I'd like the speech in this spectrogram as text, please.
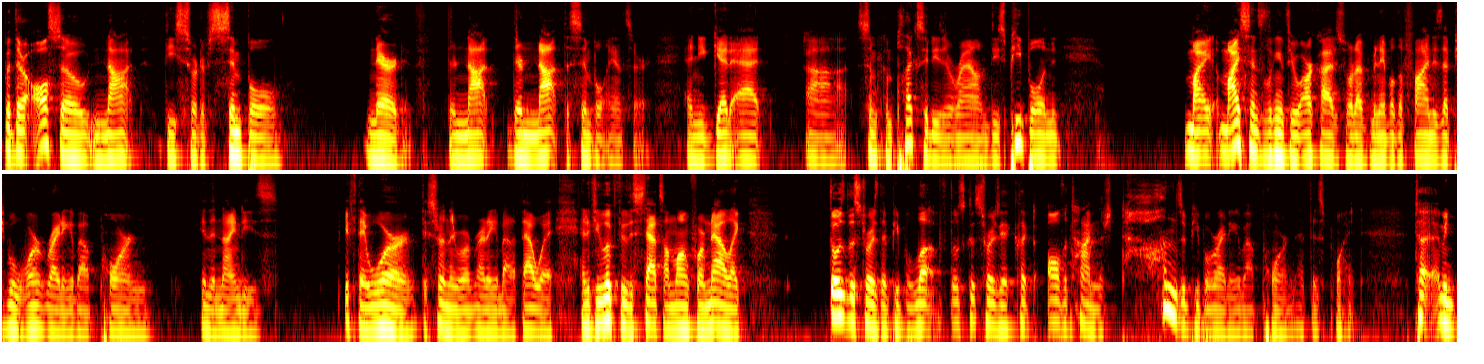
but they're also not the sort of simple narrative. They're not. They're not the simple answer, and you get at uh, some complexities around these people. And my my sense, looking through archives, what I've been able to find is that people weren't writing about porn in the '90s. If they were, they certainly weren't writing about it that way. And if you look through the stats on long form now, like those are the stories that people love. Those stories get clicked all the time. There's tons of people writing about porn at this point. I mean,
